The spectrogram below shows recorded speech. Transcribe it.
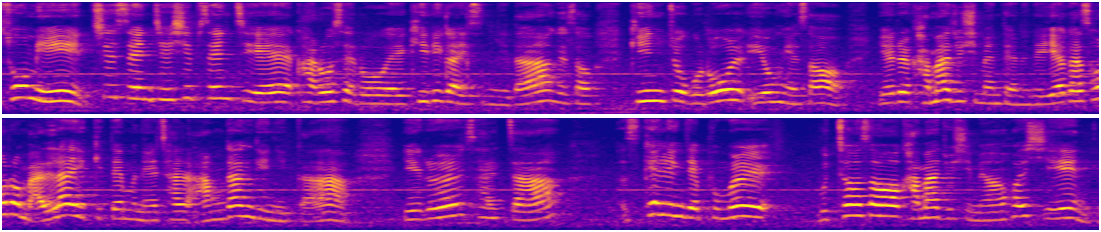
솜이 7cm, 10cm의 가로 세로의 길이가 있습니다. 그래서 긴 쪽으로 이용해서 얘를 감아주시면 되는데 얘가 서로 말라 있기 때문에 잘 안 감기니까 얘를 살짝 스케일링 제품을 묻혀서 감아주시면 훨씬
